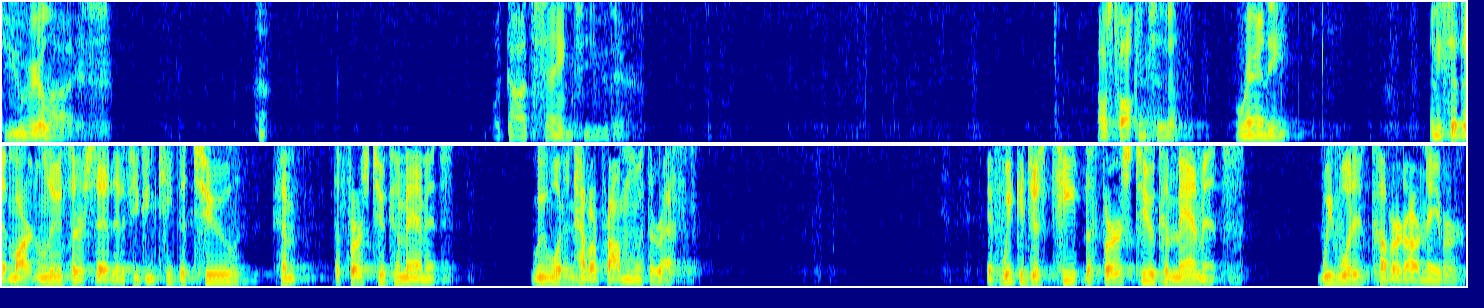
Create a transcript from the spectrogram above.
Do you realize what God's saying to you there? I was talking to Randy and he said that Martin Luther said that if you can keep the two, the first two commandments we wouldn't have a problem with the rest. If we could just keep the first two commandments, we wouldn't covet our neighbor's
